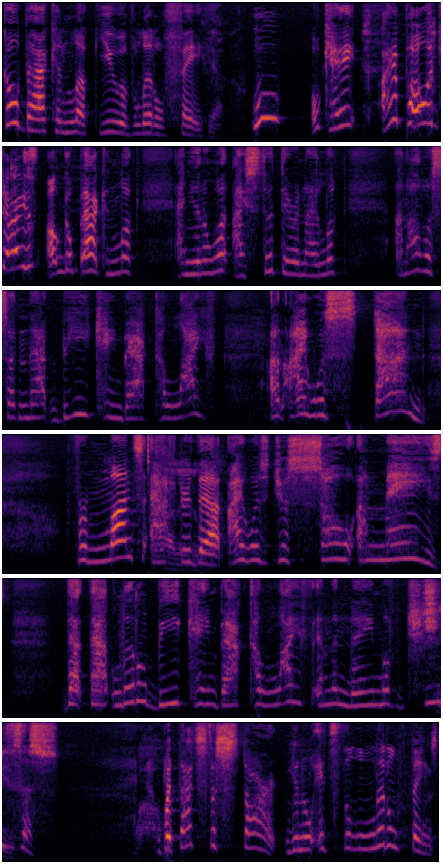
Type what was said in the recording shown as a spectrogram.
Go back and look, you of little faith. Yeah. Ooh, okay, I apologize. I'll go back and look. And you know what? I stood there and I looked, and all of a sudden that bee came back to life. And I was stunned. For months after Hallelujah. that, I was just so amazed that that little bee came back to life in the name of Jesus. Jesus. But that's the start. You know, it's the little things.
